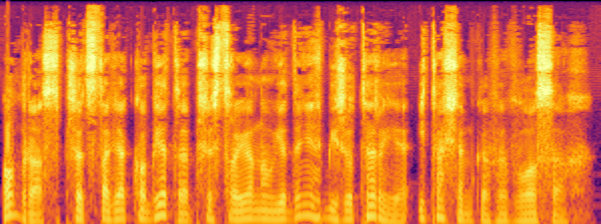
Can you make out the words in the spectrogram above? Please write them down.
Obraz przedstawia kobietę przystrojoną jedynie w biżuterię i tasiemkę we włosach.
